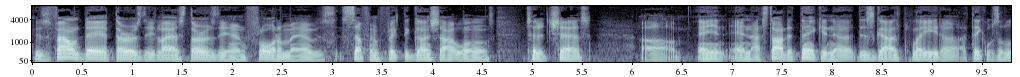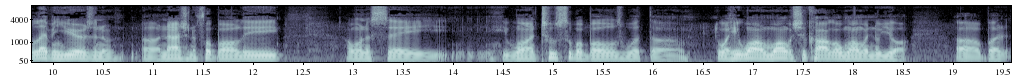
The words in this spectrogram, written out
he was found dead Thursday, last Thursday in Florida. Man, it was self-inflicted gunshot wounds to the chest. Um, and and I started thinking uh, this guy's played uh, I think it was 11 years in the uh, National Football League. I want to say he won two Super Bowls with uh, well he won one with Chicago, one with New York. Uh, but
